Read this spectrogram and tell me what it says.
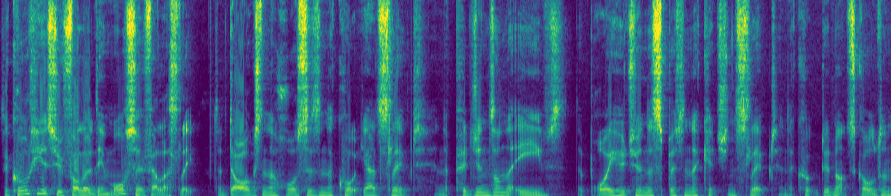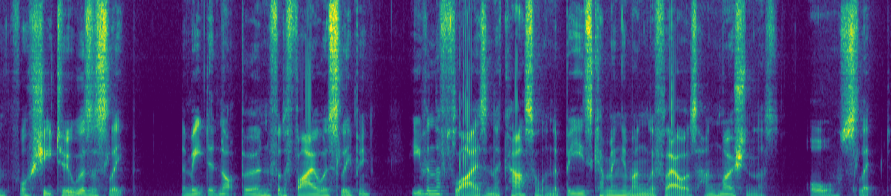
The courtiers who followed them also fell asleep. The dogs and the horses in the courtyard slept, and the pigeons on the eaves. The boy who turned the spit in the kitchen slept, and the cook did not scold him, for she too was asleep. The meat did not burn, for the fire was sleeping. Even the flies in the castle and the bees coming among the flowers hung motionless. All slept.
